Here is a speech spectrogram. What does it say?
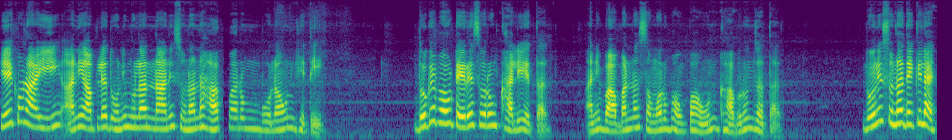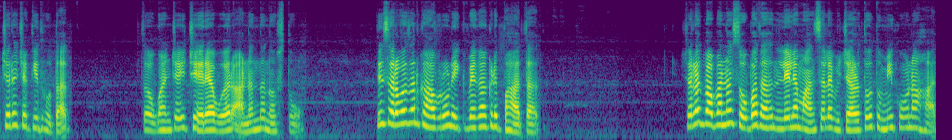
हे कोण आई आणि आपल्या दोन्ही मुलांना आणि सुनांना हाक मारून बोलावून घेते. दोघे भाऊ टेरेसवरून खाली येतात आणि बाबांना समोर भाऊ पाहून घाबरून जातात. दोन्ही सुना देखील आश्चर्यचकित होतात. चौघांच्याही चेहऱ्यावर आनंद नसतो. ते सर्वजण घाबरून एकमेकाकडे पाहतात. शरद बाबांना सोबत आणलेल्या माणसाला विचारतो तुम्ही कोण आहात?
